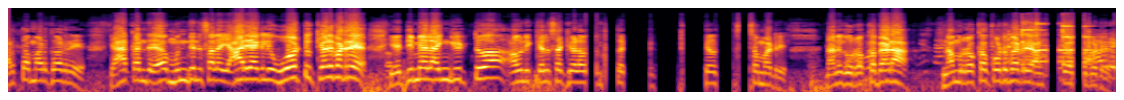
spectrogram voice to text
ಅರ್ಥ ಮಾಡ್ಕೊಳ್ರಿ. ಯಾಕಂದ್ರೆ ಮುಂದಿನ ಸಲ ಯಾರೇ ಆಗ್ಲಿ ಓಟು ಕೇಳ್ಬೇಡ್ರಿ. ಎದ್ದ ಮೇಲೆ ಹಂಗಿಟ್ಟು ಅವ್ನಿಗೆ ಕೆಲಸ ಕೇಳೋ ಕೆಲಸ ಮಾಡ್ರಿ. ನನಗೆ ರೊಕ್ಕ ಬೇಡ. ನಮ್ ರೊಕ್ಕ ಕೊಡ್ಬೇಡ್ರಿ ಅಂತ ಹೇಳ್ಬಿಡ್ರಿ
